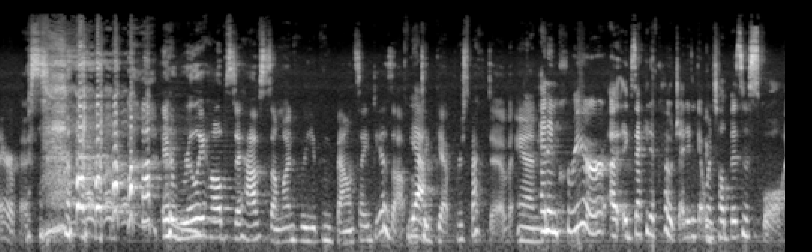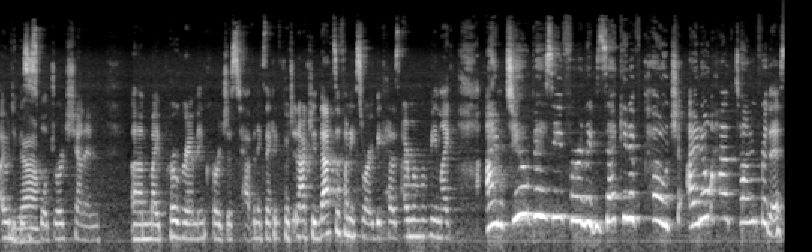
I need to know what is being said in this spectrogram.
therapist. it really helps to have someone who you can bounce ideas off of Yeah. to get perspective. And, And in career, uh, executive coach, I didn't get one until business school. I went to business Yeah. school at Georgetown, and um, my program encouraged us to have an executive coach. And actually, that's a funny story because I remember being like, "I'm too busy for an executive coach. I don't have time for this."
